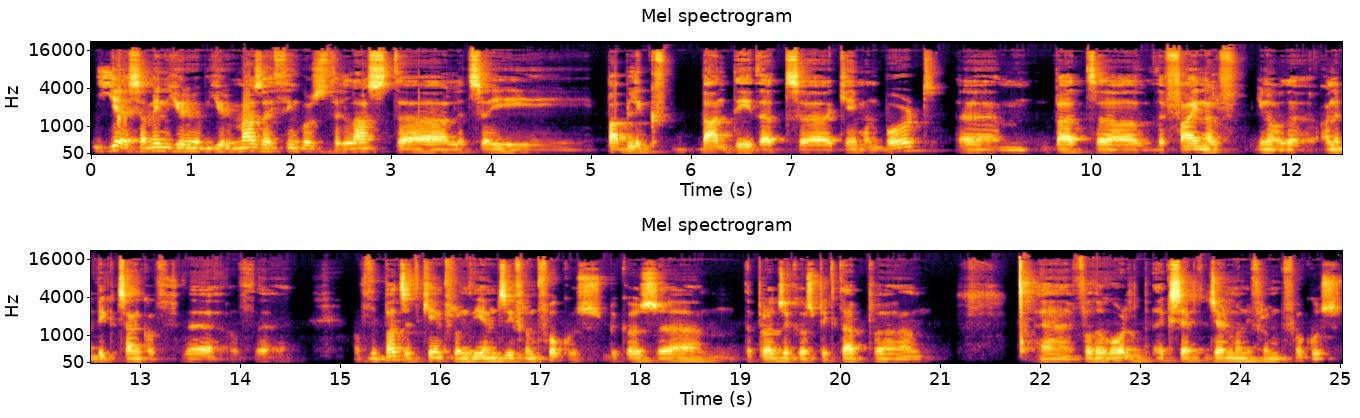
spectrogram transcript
Yes, I mean, Eurimages, I think, was the last, uh, let's say, public bandy that uh, came on board. Um, but uh, the final, you know, the on a big chunk of the of the of the budget came from the MG from Focus because um, the project was picked up uh, uh, for the world except Germany from Focus.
